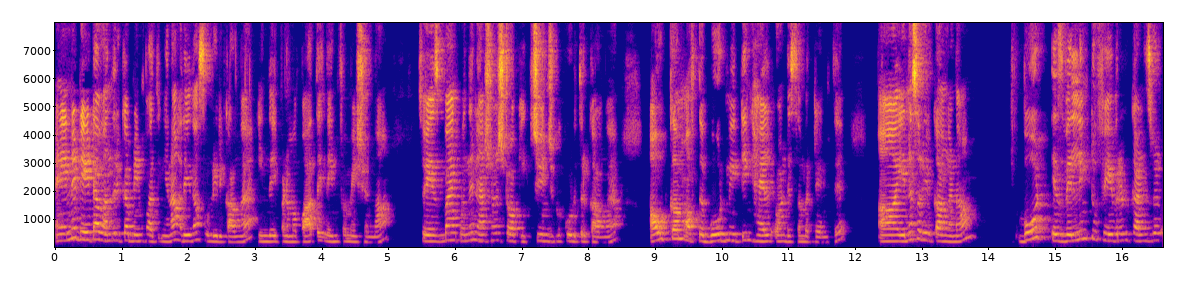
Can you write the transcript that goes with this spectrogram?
அண்ட் என்ன டேட்டா வந்திருக்கு அப்படின்னு பாத்தீங்கன்னா அதே தான் சொல்லியிருக்காங்க. இந்த இப்ப நம்ம பார்த்த இந்த இன்ஃபர்மேஷன் தான். ஸோ எஸ் பேங்க் வந்து நேஷனல் ஸ்டாக் எக்ஸ்சேஞ்சுக்கு கொடுத்துருக்காங்க. Outcome of the board meeting held on December tenth என்ன சொல்லியிருக்காங்கன்னா board is willing to favour consider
